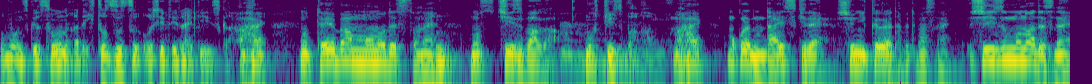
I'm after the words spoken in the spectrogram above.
思うんですけど、その中で一つずつ教えていただいていいですか？はい。もう定番ものですとね、モスチーズバーガー。モスチーズバーガー。まあ、はい。もうこれも大好きで、週に1回ぐらい食べてますね。シーズンものはですね、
